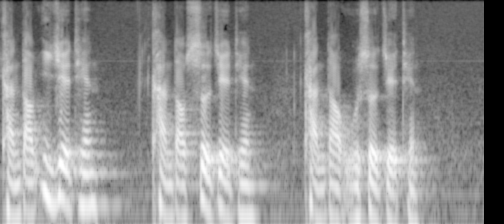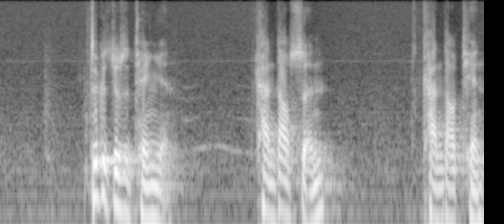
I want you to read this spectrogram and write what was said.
看到异界天，看到色界天，看到无色界天。这个就是天眼，看到神，看到天，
